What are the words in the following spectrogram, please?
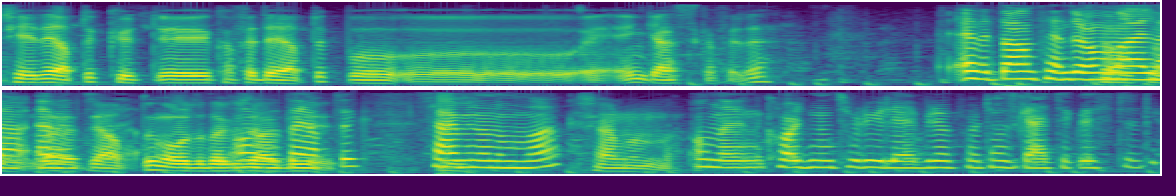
şeyde yaptık, kült, e, kafede yaptık. Bu e, engelsiz kafede. Evet, Down sendromlarla. Tamam, Evet. yaptın. Orada da güzel Orada da bir yaptık. Şermin Hanım'la. Şermin'le. Onların koordinatörüyle bir röportaj gerçekleştirdik.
